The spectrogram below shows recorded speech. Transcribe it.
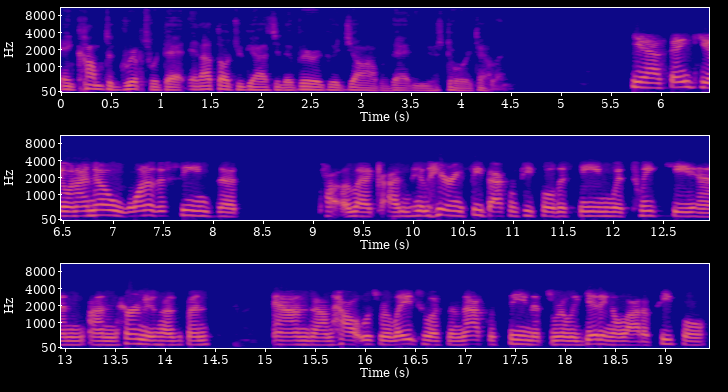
and come to grips with that. And I thought you guys did a very good job of that in your storytelling. Yeah, thank you. And I know one of the scenes that like I'm hearing feedback from people, the scene with Twinkie and, and her new husband and um, how it was relayed to us. And that's a scene that's really getting a lot of people.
